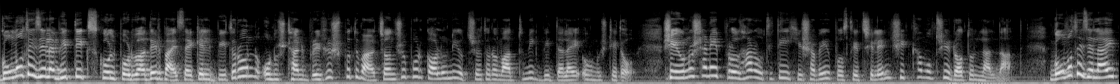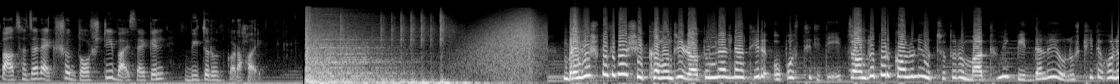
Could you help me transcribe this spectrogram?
গোমতী জেলা ভিত্তিক স্কুল পড়ুয়াদের বাইসাইকেল বিতরণ অনুষ্ঠান বৃহস্পতিবার চন্দ্রপুর কলোনি উচ্চতর মাধ্যমিক বিদ্যালয়ে অনুষ্ঠিত। সেই অনুষ্ঠানে প্রধান অতিথি হিসাবে উপস্থিত ছিলেন শিক্ষামন্ত্রী রতনলাল নাথ। গোমতী জেলায় পাঁচ হাজার একশো দশটি বাইসাইকেল বিতরণ করা হয়। বৃহস্পতিবার শিক্ষামন্ত্রী রতনলাল নাথের উপস্থিতিতে চন্দ্রপুর কলোনি উচ্চতর মাধ্যমিক বিদ্যালয়ে অনুষ্ঠিত হল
